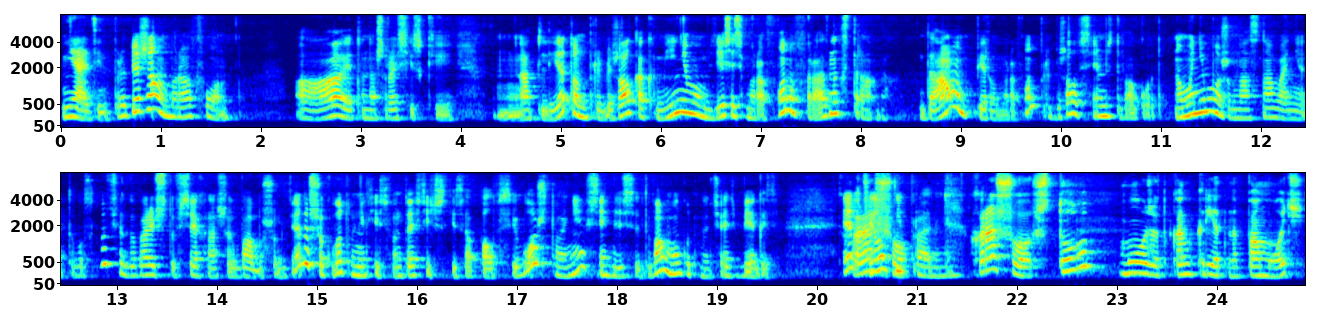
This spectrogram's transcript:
Не один пробежал марафон а это наш российский атлет, он пробежал как минимум 10 марафонов в разных странах. Да, он первый марафон пробежал в 72 года. Но мы не можем на основании этого случая говорить, что всех наших бабушек, дедушек, вот у них есть фантастический запал всего, что они в 72 могут начать бегать. Это Хорошо. делать неправильно. Хорошо. Что может конкретно помочь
